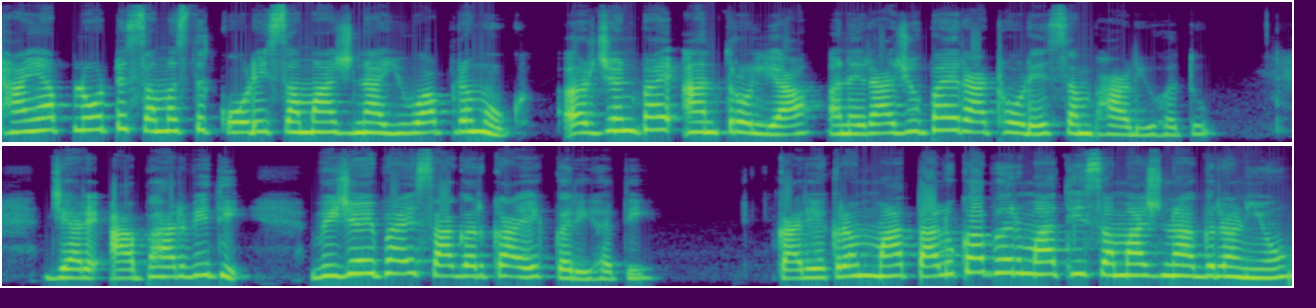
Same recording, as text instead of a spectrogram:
છાયા પ્લોટ સમસ્ત કોળી સમાજના યુવા પ્રમુખ અર્જનભાઈ આંત્રોલિયા અને રાજુભાઈ રાઠોડે સંભાળ્યું હતું. જ્યારે આભાર વિધિ વિજયભાઈ સાગરકાએ કરી હતી. કાર્યક્રમમાં તાલુકાભરમાંથી સમાજના અગ્રણીઓ,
